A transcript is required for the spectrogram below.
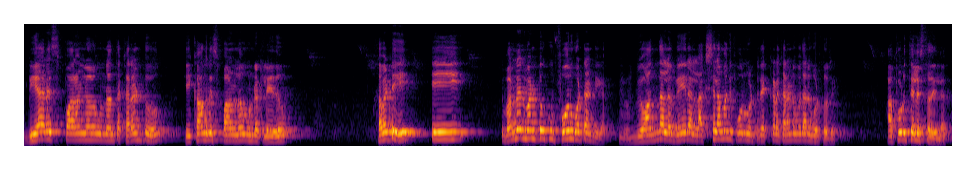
బీఆర్ఎస్ పాలనలో ఉన్నంత కరెంటు ఈ కాంగ్రెస్ పాలనలో ఉండట్లేదు. కాబట్టి ఈ వన్ నైన్ వన్ టూకు ఫోన్ కొట్టండి. ఇక వందల వేల లక్షల మంది ఫోన్ కొట్టరు. ఎక్కడ కరెంటు పోతానికి కొట్టుర్రి. అప్పుడు తెలుస్తుంది వీళ్ళకు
